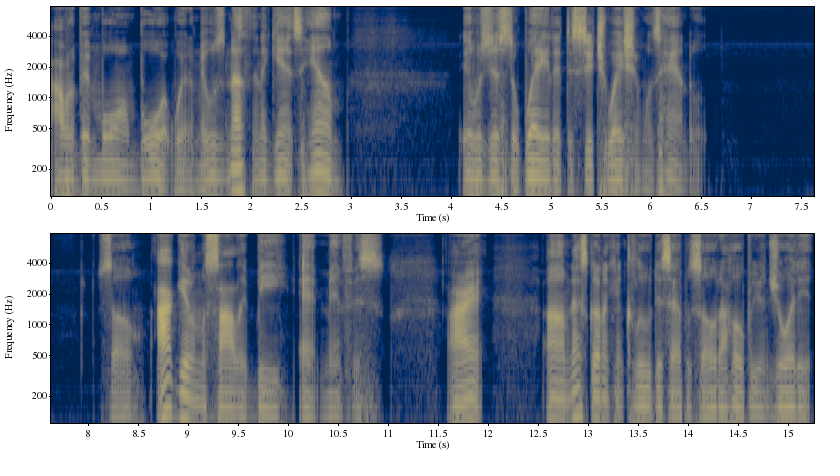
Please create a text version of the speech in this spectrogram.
I would have been more on board with him. It was nothing against him. It was just the way that the situation was handled. So I give him a solid B at Memphis. All right. Um, that's gonna conclude this episode. I hope you enjoyed it.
